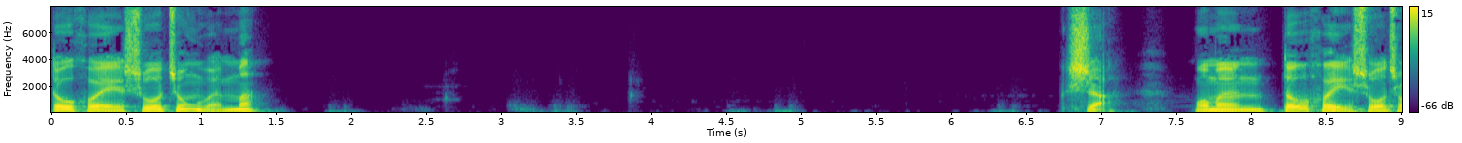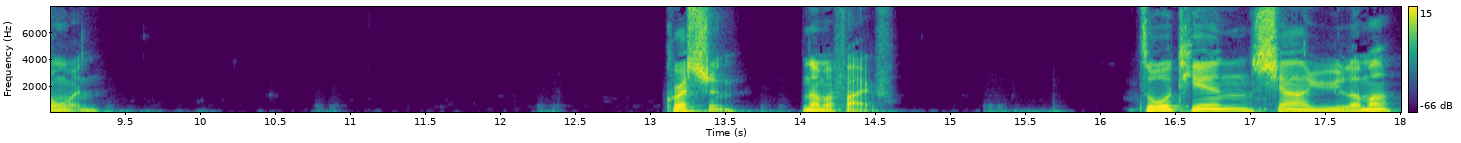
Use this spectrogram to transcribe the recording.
都会说中文吗？是啊，我们都会说中文。Question number five. 昨天下雨了吗？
